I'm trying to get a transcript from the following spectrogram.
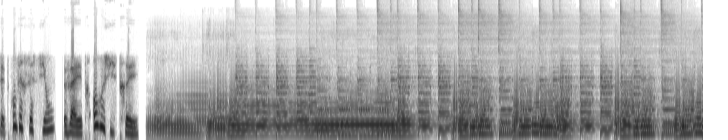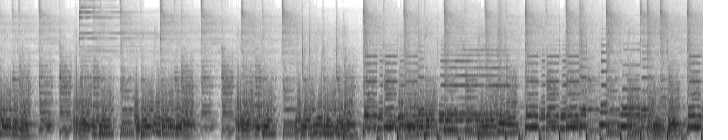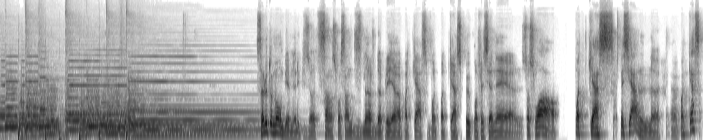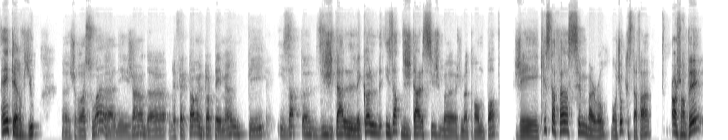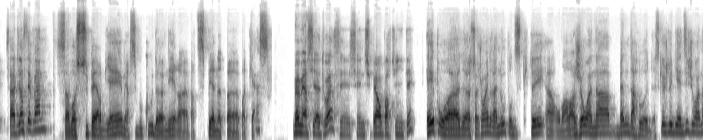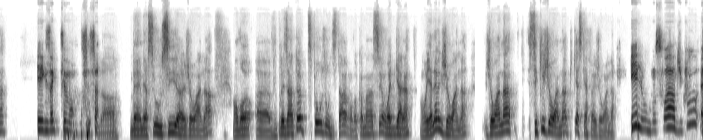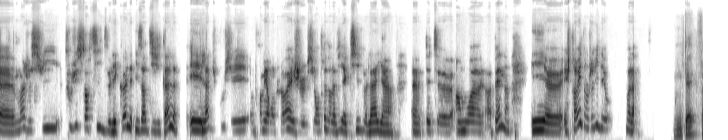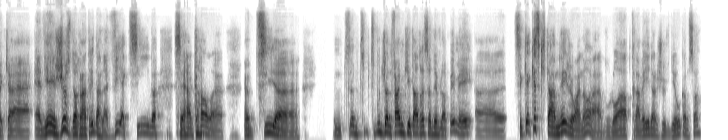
Cette conversation va être enregistrée. Salut tout le monde, bienvenue à l'épisode 179 de Player Podcast, votre podcast peu professionnel. Ce soir, podcast spécial, un podcast interview. Euh, je reçois euh, des gens de Reflector Entertainment puis Isart Digital, l'école Isart Digital, si je ne me, je me trompe pas. J'ai Christopher Simbaro. Bonjour Christopher. Enchanté. Ça va bien Stéphane? Ça va super bien. Merci beaucoup de venir euh, participer à notre podcast. Ben, merci à toi, c'est une super opportunité. Et pour euh, se joindre à nous pour discuter, euh, on va avoir Johanna Bendahoud. Est-ce que je l'ai bien dit, Johanna? Exactement, c'est ça. Ben, merci aussi, euh, Johanna. On va vous présenter un petit peu aux auditeurs. On va commencer, on va être galant. On va y aller avec Johanna. Johanna, c'est qui Johanna, puis qu'est-ce qu'a fait Johanna? Hello, bonsoir. Du coup, euh, moi, je suis tout juste sortie de l'école Isart Digital. Et là, du coup, j'ai mon premier emploi et je suis rentrée dans la vie active, là, il y a euh, peut-être euh, un mois à peine. Et, je travaille dans le jeu vidéo. Voilà. OK. Fait qu'elle vient juste de rentrer dans la vie active. C'est encore un petit petit, bout de jeune femme qui est en train de se développer, mais qu'est-ce qui t'a amené, Johanna, à vouloir travailler dans le jeu vidéo comme ça?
